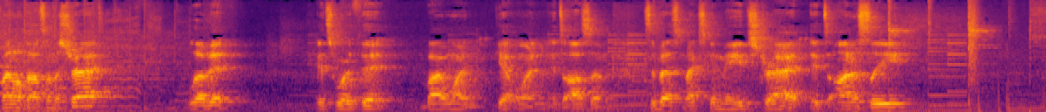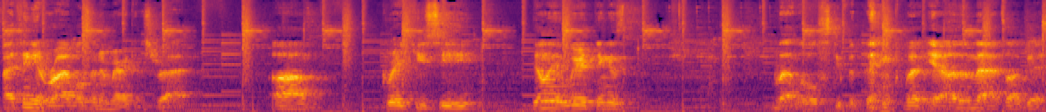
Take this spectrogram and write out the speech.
Final thoughts on the Strat. Love it. It's worth it. Buy one, get one. It's awesome. It's the best Mexican made Strat. It's honestly, I think it rivals an American Strat. Um, great QC. The only weird thing is that little stupid thing. But yeah, other than that, it's all good.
